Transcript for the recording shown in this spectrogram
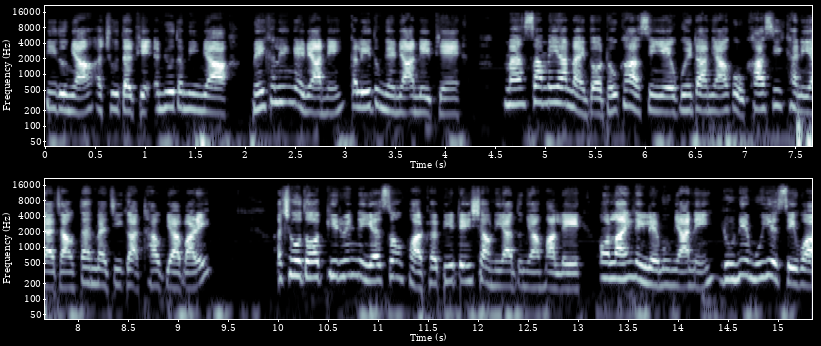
ပြည်သူများအထူးသဖြင့်အမျိုးသမီးများမိန်းကလေးငယ်များနှင့်ကလေးသူငယ်များအနေဖြင့်မှန်ဆမရနိုင်သောဒုက္ခဆင်းရဲဝေဒများကိုခါးစည်းခံရကြောင်းတမ်မတ်ကြီးကထောက်ပြပါသည် အချို့သောပြည်တွင်းနေရစွန့်ခွာထွက်ပြေးတိမ်းရှောင်နေရသူများမှလည်းအွန်လိုင်းလိမ်လည်မှုများနှင့်လူနှင့်မူရစ်စေဝါ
